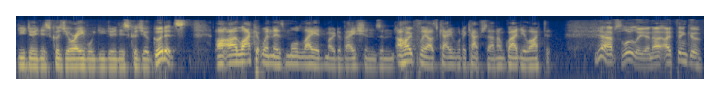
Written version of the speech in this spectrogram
You do this because you're evil. You do this because you're good. It's I, I like it when there's more layered motivations, and uh, hopefully I was able to capture that. I'm glad you liked it. Yeah, absolutely. And I, I think of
